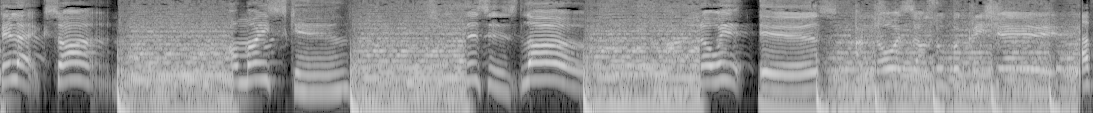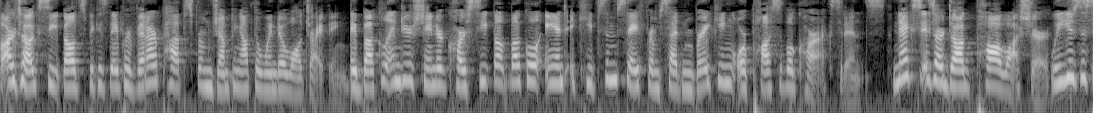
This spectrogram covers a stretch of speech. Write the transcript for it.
Feel like sun skin. This is love. It is. I know it sounds super cliche. Love our dog seatbelts because they prevent our pups from jumping out the window while driving. They buckle into your standard car seatbelt buckle and it keeps them safe from sudden braking or possible car accidents. Next is our dog paw washer. We use this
